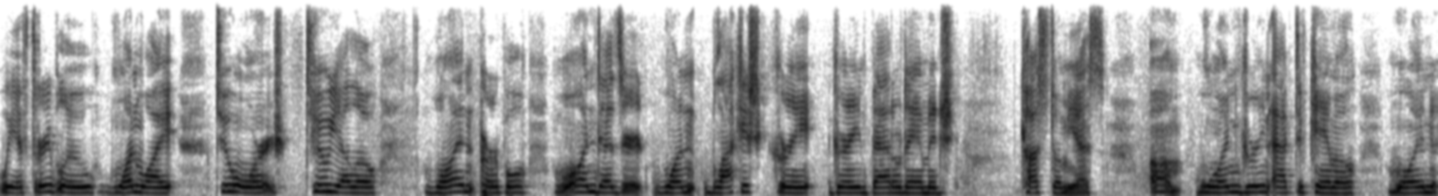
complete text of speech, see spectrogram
We have three blue, one white, two orange, two yellow, one purple, one desert, one blackish green, green battle damaged custom, yes. Um, one green active camo, one,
